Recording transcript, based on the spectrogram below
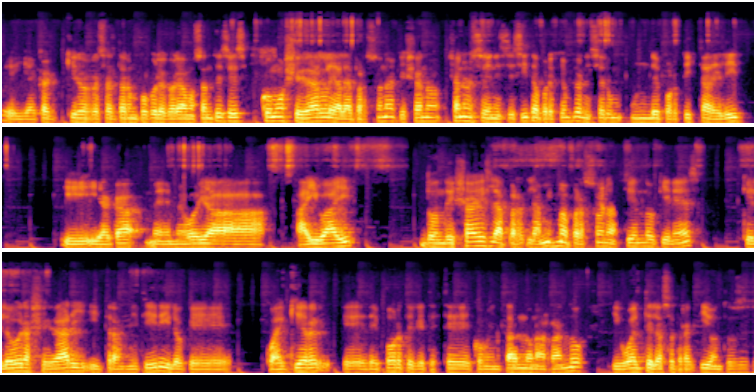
eh, y acá quiero resaltar un poco lo que hablábamos antes, es cómo llegarle a la persona que ya no, ya no se necesita, por ejemplo, ni ser un, deportista de elite. Y, acá me, voy a, a, Ibai, donde ya es la, la, misma persona siendo quien es, que logra llegar y, transmitir y lo que cualquier eh, deporte que te esté comentando, narrando, igual te lo hace atractivo. Entonces,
